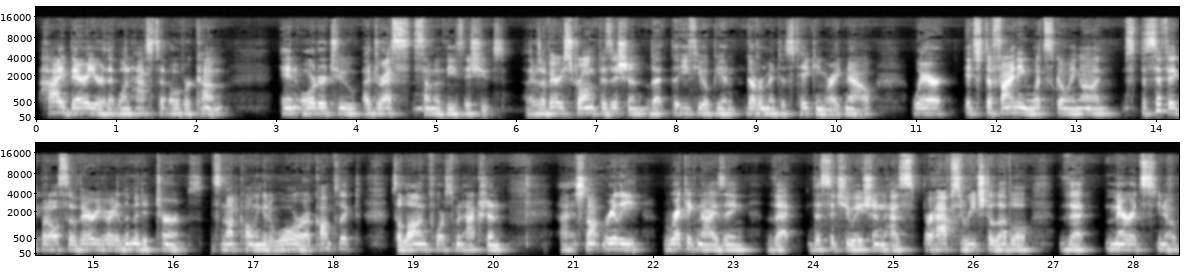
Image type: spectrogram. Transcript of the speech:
high barrier that one has to overcome in order to address some of these issues. There's a very strong position that the Ethiopian government is taking right now, where it's defining what's going on, specific but also very, very limited terms. It's not calling it a war or a conflict, it's a law enforcement action. Uh, it's not really recognizing that the situation has perhaps reached a level that merits, you know,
